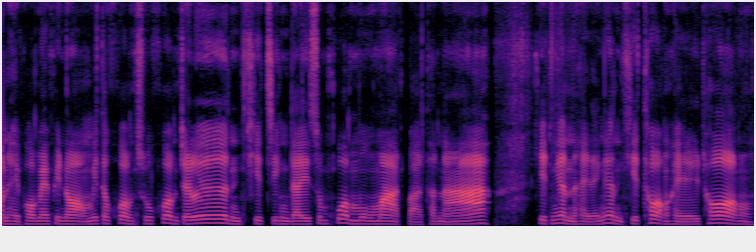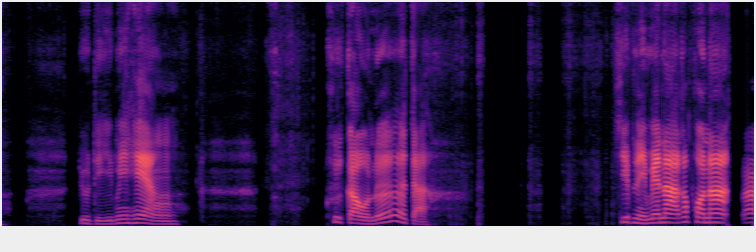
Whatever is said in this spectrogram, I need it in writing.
รให้พ่อแม่พี่น้องมีแต่ความสุขความเจริญคิดสิ่งใดสมความมุ่งมาตรปรารถนา คิดเงินให้ได้เงิน คิดทองให้ได้ทอง อยู่ดีไม่แห้งคือเก่าเด้อจ้ะ คลิปนี้แม่นาก็พอนะลา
